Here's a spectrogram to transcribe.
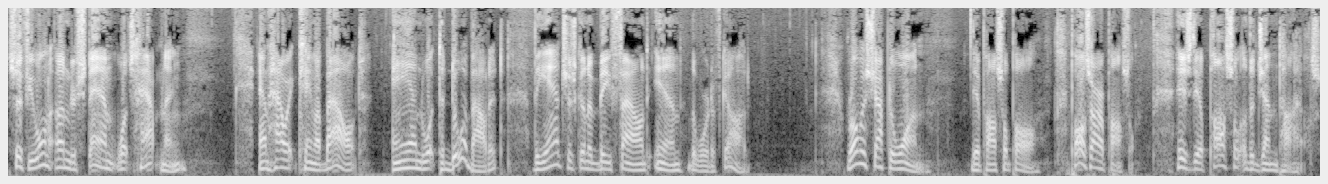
So if you want to understand what's happening and how it came about and what to do about it, the answer is going to be found in the Word of God. Romans chapter 1 the Apostle Paul. Paul's our apostle. He's the apostle of the Gentiles.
